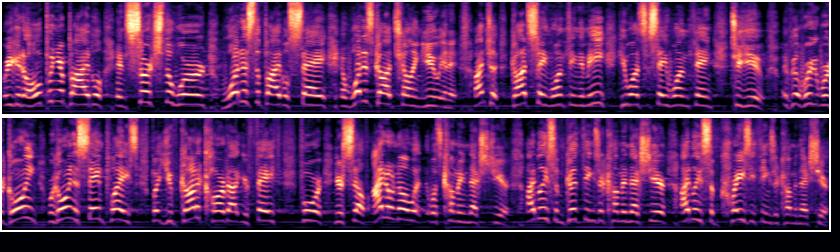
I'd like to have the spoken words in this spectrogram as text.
or you're going to open your Bible and search the Word. What does the Bible say, and what is God telling you in it? I'm t- God's saying one thing to me, He wants to say one thing to you. We're, we're, going, we're going the same place, but you've got to carve out your faith for yourself. I don't know what, what's coming next year. I believe some good things are coming next year. I believe some crazy things are coming next year.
